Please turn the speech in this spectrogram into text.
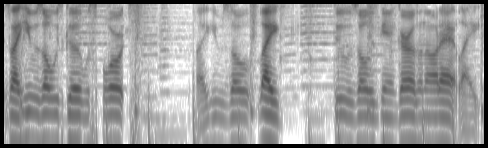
It's like he was always good with sports. Like he was old, like dude was always getting girls and all that. Like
